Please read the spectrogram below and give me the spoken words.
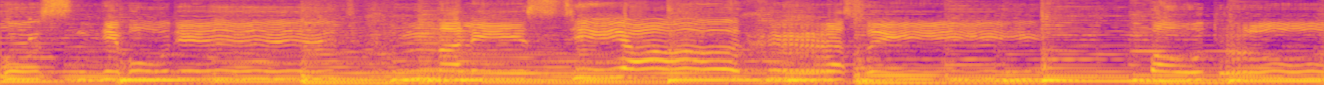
Пусть не будет на листьях росы. Поутру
